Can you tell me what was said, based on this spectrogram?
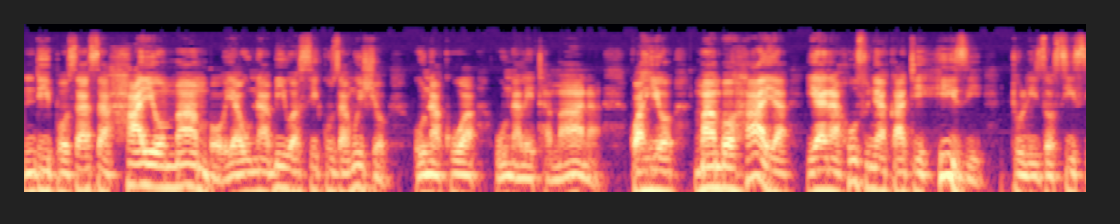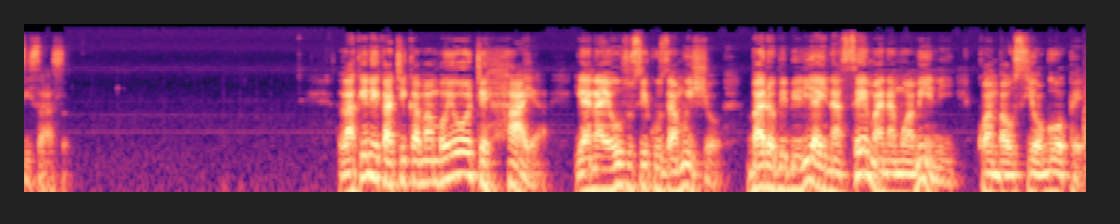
ndipo sasa hayo mambo ya unabii wa siku za mwisho unakuwa unaleta maana. Kwa hiyo mambo haya yanahusu nyakati hizi tulizo sisi sasa. Lakini katika mambo yote haya yanayohusu siku za mwisho, bado Biblia inasema na mwamini kwamba usiogope,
